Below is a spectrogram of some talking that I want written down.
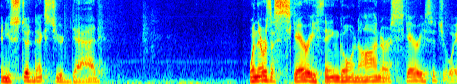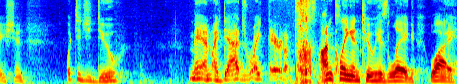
and you stood next to your dad when there was a scary thing going on or a scary situation, what did you do? Man, my dad's right there. And I'm clinging to his leg. Why?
